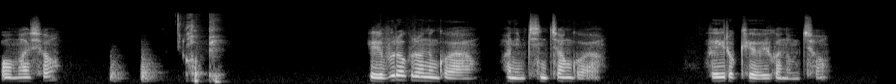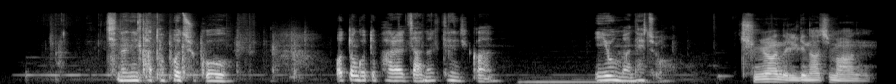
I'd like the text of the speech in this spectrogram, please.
뭐 마셔? 커피. 일부러 그러는 거야? 아님 진짠 거야? 왜 이렇게 여유가 넘쳐? 지난 일 다 덮어주고 어떤 것도 바랄지 않을 테니까 이혼만 해줘. 중요한 일이긴 하지만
